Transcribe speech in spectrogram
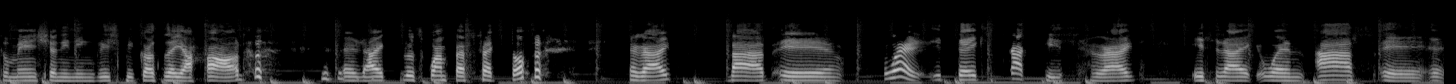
to mention in English because they are hard, like pluscuamperfecto, right? But, uh, well, it takes practice, right? It's like when us uh, uh,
